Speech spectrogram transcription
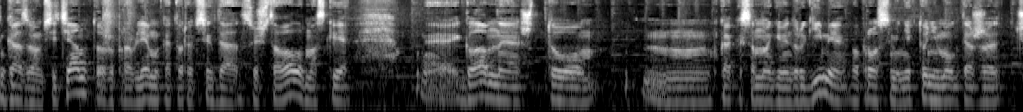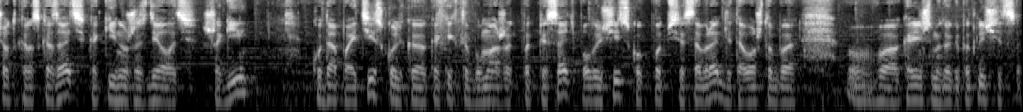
газовым сетям, тоже проблема, которая всегда существовала в Москве. Э, и главное, что как и со многими другими вопросами, никто не мог даже четко рассказать, какие нужно сделать шаги куда пойти, сколько каких-то бумажек подписать, получить, сколько подписей собрать для того, чтобы в конечном итоге подключиться.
